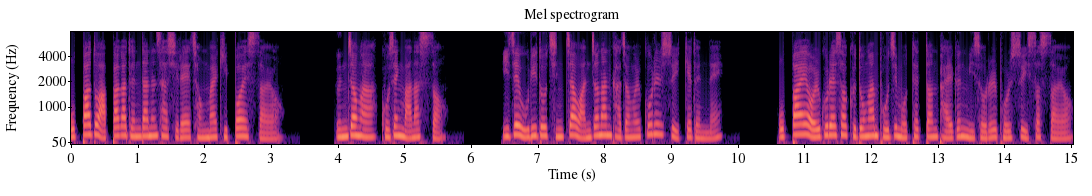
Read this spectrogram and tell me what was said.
오빠도 아빠가 된다는 사실에 정말 기뻐했어요. 은정아, 고생 많았어. 이제 우리도 진짜 완전한 가정을 꾸릴 수 있게 됐네. 오빠의 얼굴에서 그동안 보지 못했던 밝은 미소를 볼 수 있었어요.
